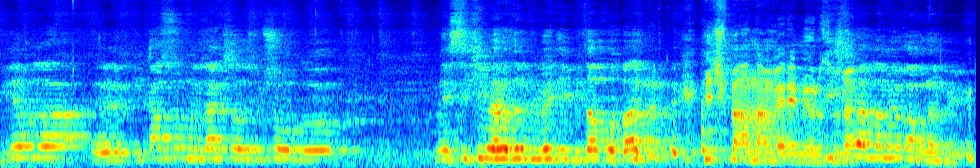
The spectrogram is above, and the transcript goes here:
Bir de burada e, Picasso'nun özel çalışmış olduğu ne sikim yaradır bilmediği bir tablo var. Hiçbir anlam veremiyoruz Hiçbir buna. anlamı yok amına koyayım.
